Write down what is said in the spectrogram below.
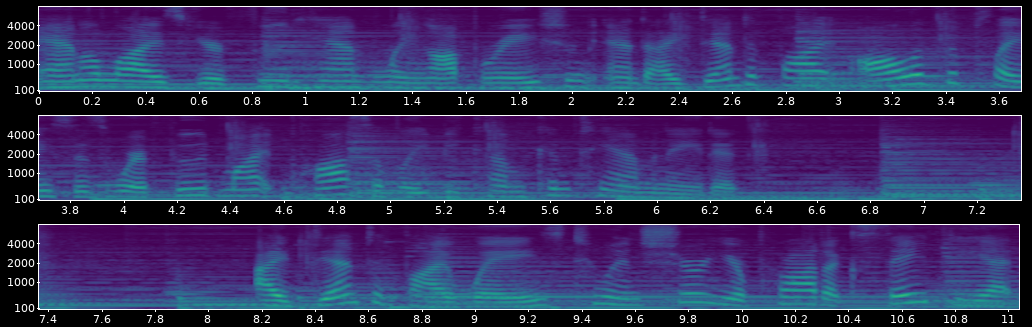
Analyze your food handling operation and identify all of the places where food might possibly become contaminated. Identify ways to ensure your product's safety at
